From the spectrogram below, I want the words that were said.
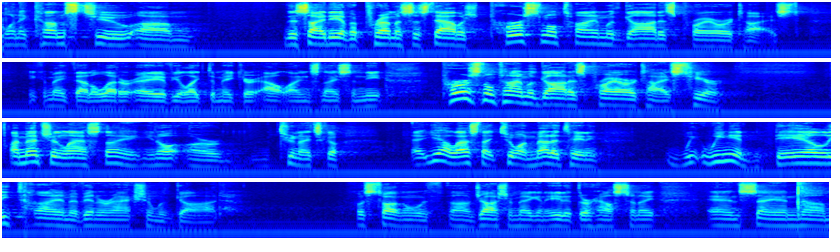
When it comes to um, this idea of a premise established, personal time with God is prioritized. You can make that a letter A if you like to make your outlines nice and neat. Personal time with God is prioritized here. I mentioned last night, you know, or two nights ago, uh, yeah, last night too on meditating, we, we need daily time of interaction with God. I was talking with uh, Josh and Megan ate at their house tonight and saying, um,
